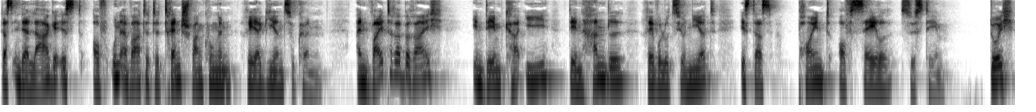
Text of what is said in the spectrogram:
das in der Lage ist, auf unerwartete Trendschwankungen reagieren zu können. Ein weiterer Bereich, in dem KI den Handel revolutioniert, ist das Point-of-Sale-System. Durch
